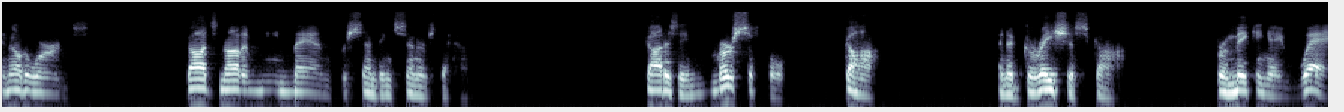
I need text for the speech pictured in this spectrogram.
In other words, God's not a mean man for sending sinners to hell. God is a merciful God and a gracious God for making a way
